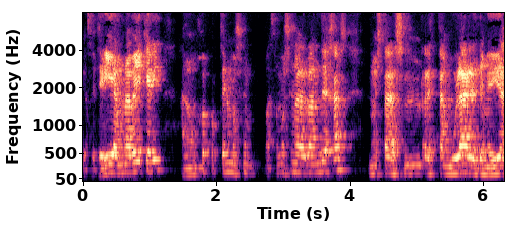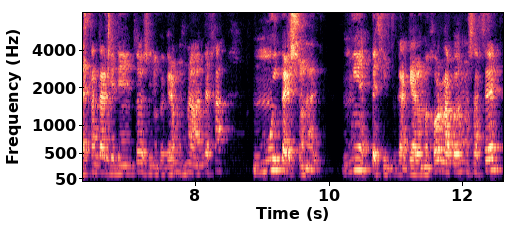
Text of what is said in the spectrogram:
cafetería, una bakery, a lo mejor tenemos hacemos unas bandejas, no estas rectangulares de medida estándar que tienen todos, sino que queremos una bandeja muy personal, muy específica, que a lo mejor la podemos hacer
